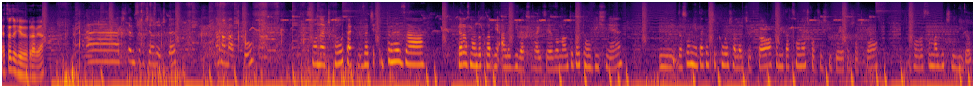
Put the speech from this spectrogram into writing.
A co tu się wyprawia? A, czytam sobie książeczkę na hamaczku, w słoneczku, tak za, cie- trochę za... Teraz mam dokładnie, ale widok, słuchajcie, bo mam tutaj tą wiśnię i dosłownie tak jak się kołysze leciutko, to mi tak słoneczko prześwituje troszeczkę. I po prostu magiczny widok.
